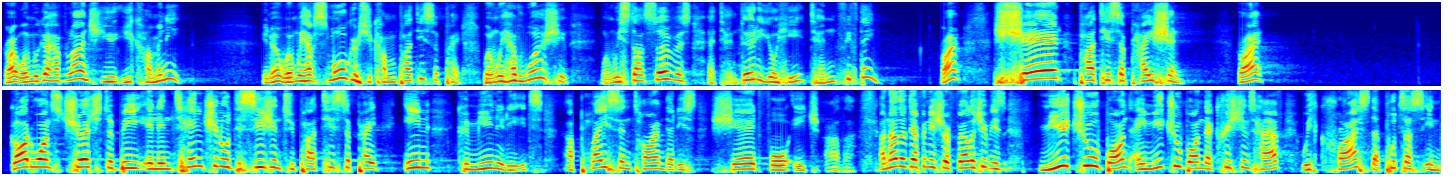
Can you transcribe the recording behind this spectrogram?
Right? When we go have lunch, you, you come and eat. You know, when we have small groups, you come and participate. When we have worship, when we start service at 10:30, you're here 10:15 right? Shared participation, right? God wants church to be an intentional decision to participate in community. It's a place and time that is shared for each other. Another definition of fellowship is mutual bond, a mutual bond that Christians have with Christ that puts us in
